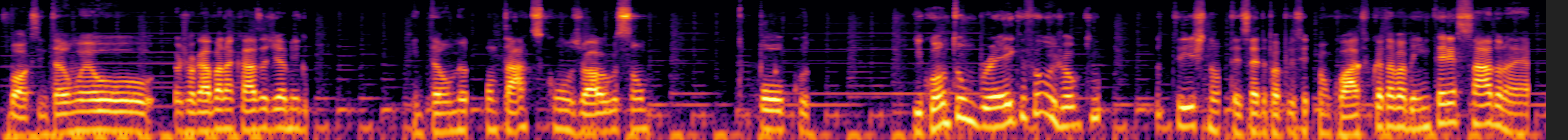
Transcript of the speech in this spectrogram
Xbox. Então eu, eu jogava na casa de amigos. Então meus contatos com os jogos são poucos. E Quantum Break foi um jogo que muito triste não ter saído pra PlayStation 4, porque eu tava bem interessado na época.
